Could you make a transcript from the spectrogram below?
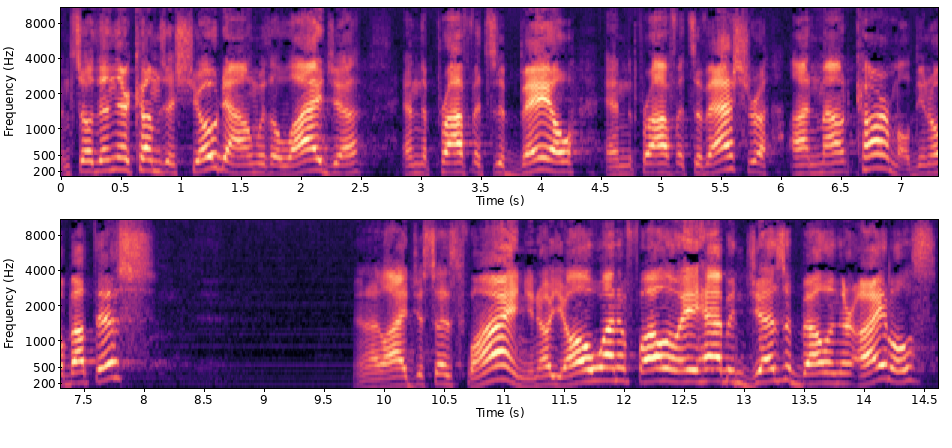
And so then there comes a showdown with Elijah and the prophets of Baal and the prophets of Asherah on Mount Carmel. Do you know about this? And Elijah says, Fine, you know, you all want to follow Ahab and Jezebel and their idols.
